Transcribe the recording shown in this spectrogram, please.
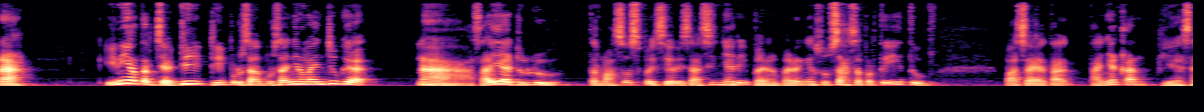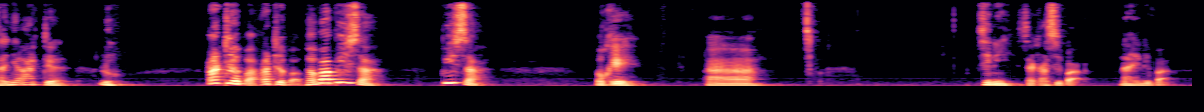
nah ini yang terjadi di perusahaan-perusahaan yang lain juga. Nah saya dulu termasuk spesialisasi nyari barang-barang yang susah seperti itu. Pas saya tanyakan biasanya ada. Loh ada pak ada pak. Bapak bisa? Bisa. Oke okay. uh, sini saya kasih pak. Nah ini pak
